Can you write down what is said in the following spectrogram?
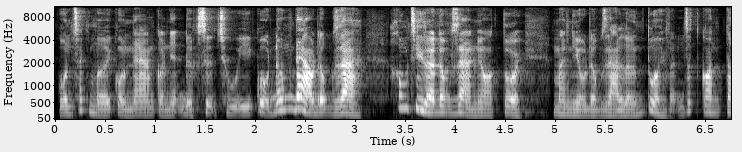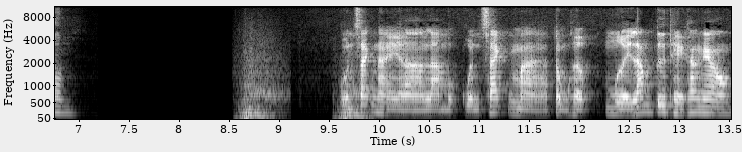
cuốn sách mới của Nam còn nhận được sự chú ý của đông đảo độc giả, không chỉ là độc giả nhỏ tuổi mà nhiều độc giả lớn tuổi vẫn rất quan tâm. Cuốn sách này à, là một cuốn sách mà tổng hợp 15 tư thế khác nhau.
